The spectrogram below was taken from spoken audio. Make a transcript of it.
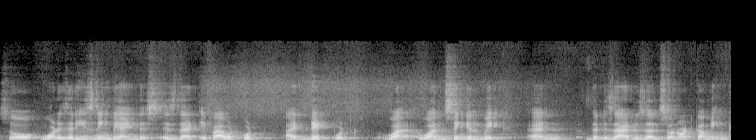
so, what is the reasoning behind this? Is that if I would put, I did put one single wick and the desired results were not coming,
